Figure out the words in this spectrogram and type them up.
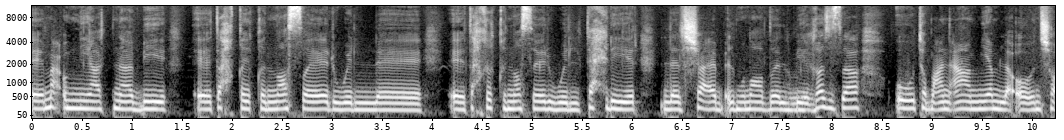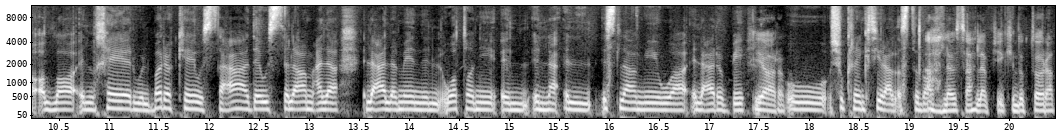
مع أمنياتنا بتحقيق النصر وتحقيق النصر والتحرير للشعب المناضل بغزة. وطبعا عام يملأه إن شاء الله الخير والبركة والسعادة والسلام على العالمين الوطني الإسلامي والعربي. يا رب. وشكرا كثير على الاستضافة. أهلا وسهلا فيك دكتورة.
